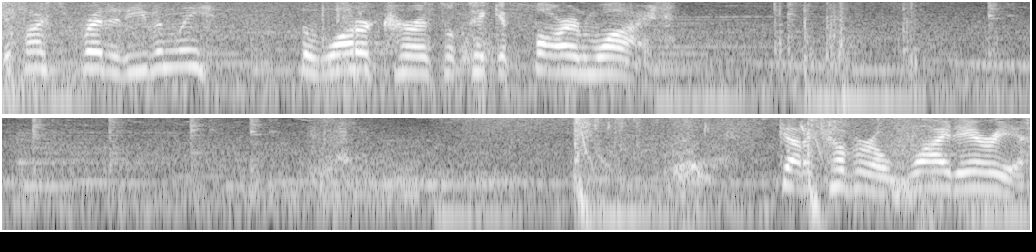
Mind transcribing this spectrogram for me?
If I spread it evenly, the water currents will take it far and wide. Gotta cover a wide area.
